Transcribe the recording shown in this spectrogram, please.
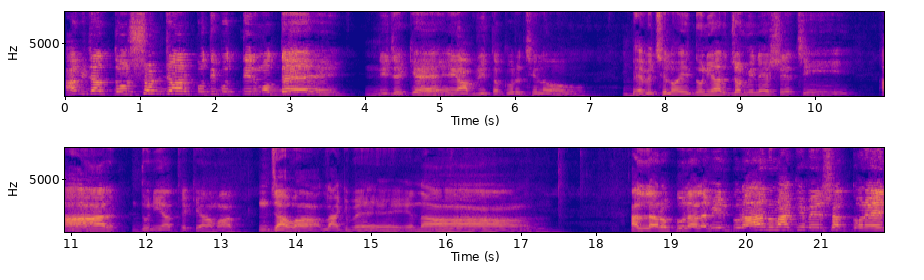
আভিজাত্য ঐশ্বর্যর প্রতিপত্তির মধ্যে নিজেকে আবৃত করেছিল। ভেবেছিল, এই দুনিয়ার জমিনে এসেছি আর দুনিয়া থেকে আমার যাওয়া লাগবে না। আল্লাহ রব্বুল আলমিন কুরআনুল হাকিমের সাদ করেন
